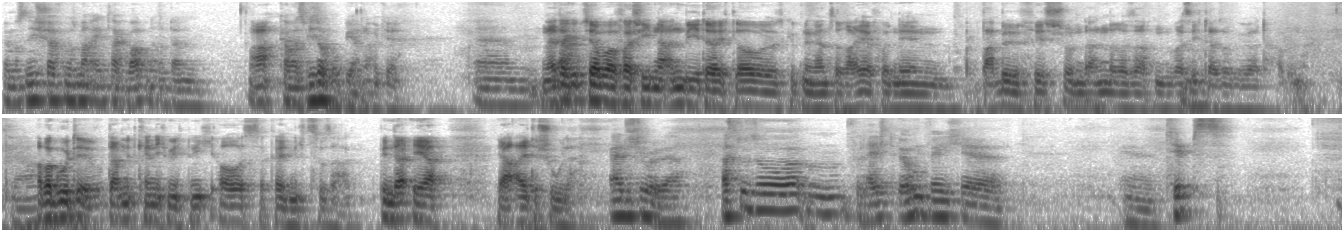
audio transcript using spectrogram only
Wenn man es nicht schafft, muss man einen Tag warten und dann ah. kann man es wieder probieren. Okay. Ähm, Na, ja. Da gibt es ja aber verschiedene Anbieter. Ich glaube, es gibt eine ganze Reihe von den Bubblefish und andere Sachen, was ich da so gehört habe. Aber gut, äh, damit kenne ich mich nicht aus, da kann ich nichts zu sagen. Bin da eher ja, alte Schule. Alte Schule, ja. Hast du so mh, hm, vielleicht irgendwelche äh, Tipps für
